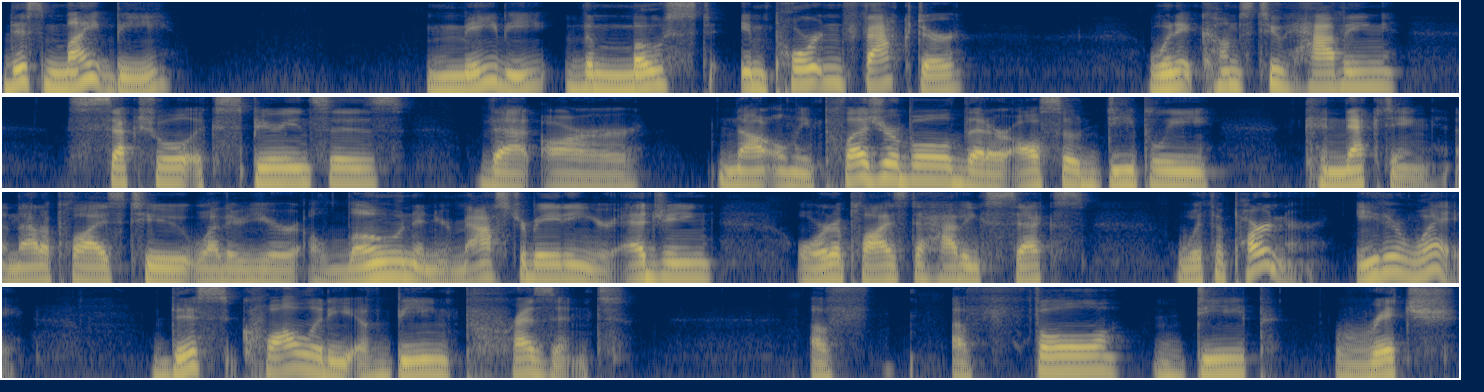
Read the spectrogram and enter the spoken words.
This might be maybe the most important factor when it comes to having sexual experiences that are not only pleasurable, that are also deeply connecting. And that applies to whether you're alone and you're masturbating, you're edging, or it applies to having sex with a partner. Either way, this quality of being present, of, of full, deep, rich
